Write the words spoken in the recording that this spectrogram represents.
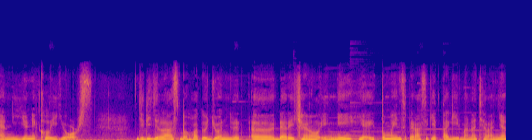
and uniquely yours. Jadi jelas bahwa tujuan uh, dari channel ini yaitu menginspirasi kita gimana caranya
